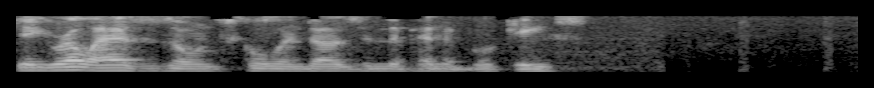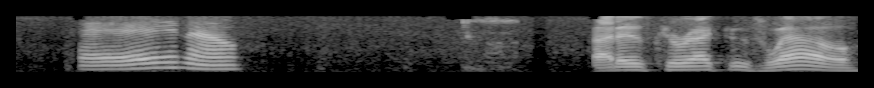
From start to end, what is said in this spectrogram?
Gangrel has his own school and does independent bookings. Hey now. That is correct as well.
